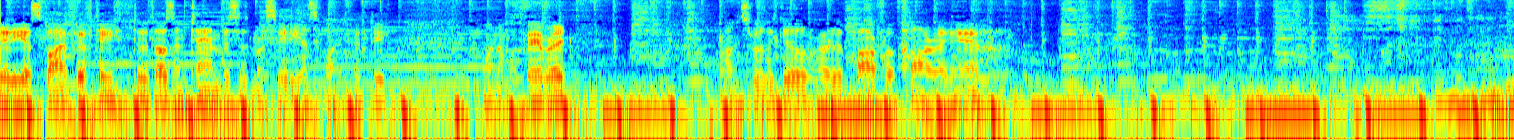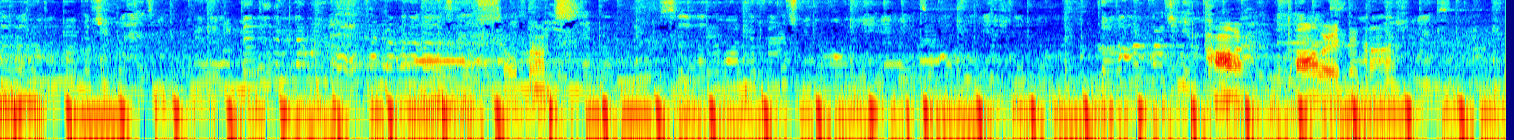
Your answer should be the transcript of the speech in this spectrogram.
Mercedes 550 2010 this is Mercedes 550 one of my favorite. Runs really good really powerful car right here. Cell phones power power in the car.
